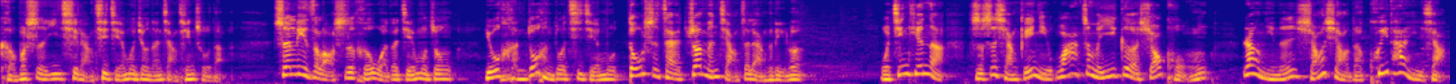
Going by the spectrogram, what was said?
可不是一期两期节目就能讲清楚的。生粒子老师和我的节目中有很多很多期节目都是在专门讲这两个理论。我今天呢，只是想给你挖这么一个小孔，让你能小小的窥探一下，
